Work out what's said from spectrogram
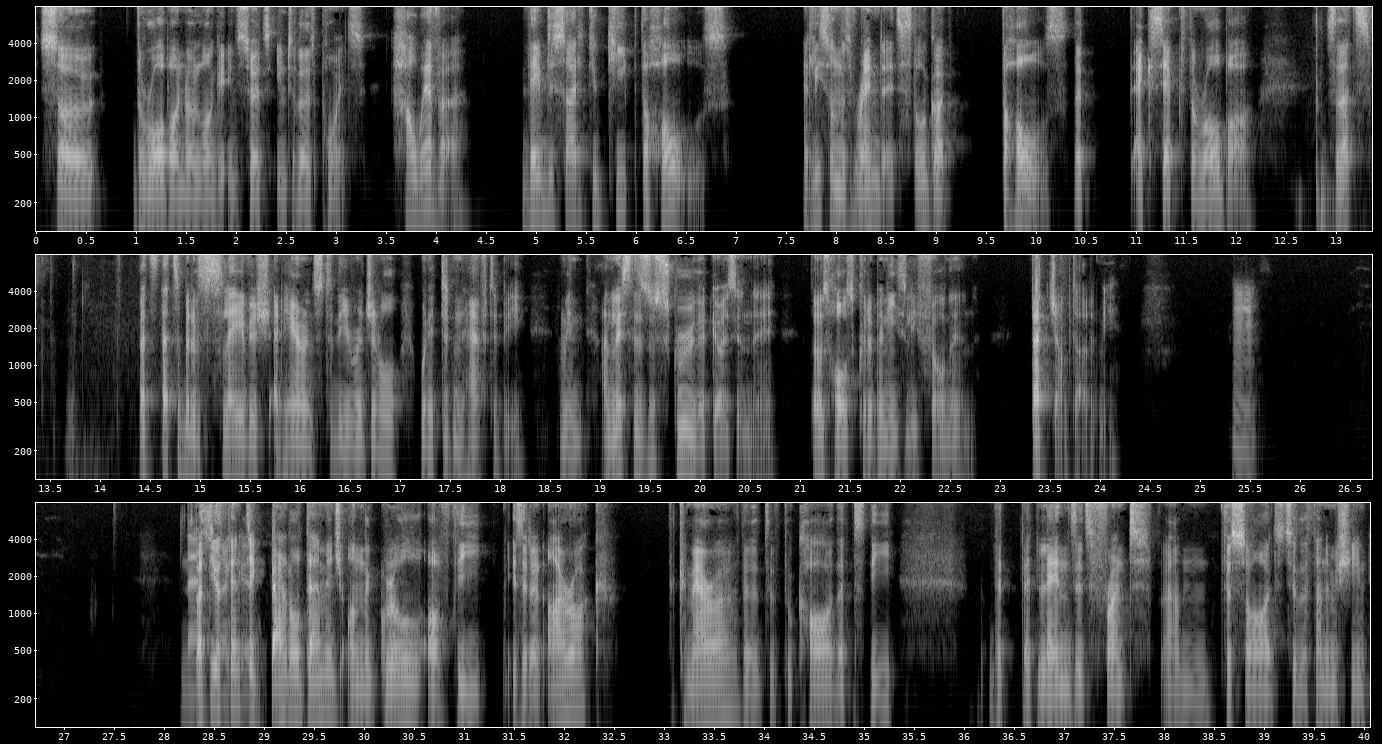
So the roll bar no longer inserts into those points. However, they've decided to keep the holes. At least on this render, it's still got the holes that accept the roll bar. So that's that's that's a bit of slavish adherence to the original when it didn't have to be. I mean, unless there's a screw that goes in there, those holes could have been easily filled in. That jumped out at me. Hmm. but the authentic battle damage on the grill of the is it an IROC, the Camaro, the the, the car that the that that lends its front um, facade to the Thunder Machine.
